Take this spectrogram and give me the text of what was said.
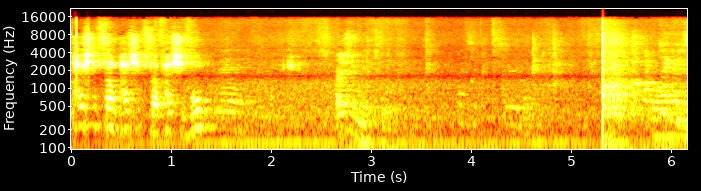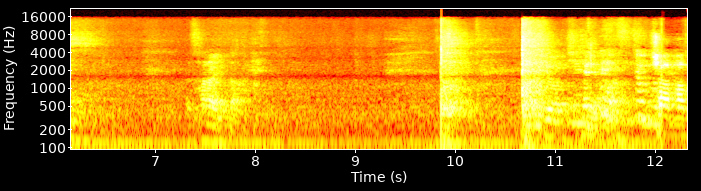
83, 84, 85? 네. 86 87. 깜짝이야. 씨. 살아있다. 지원, 해, 자, 봐봐.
